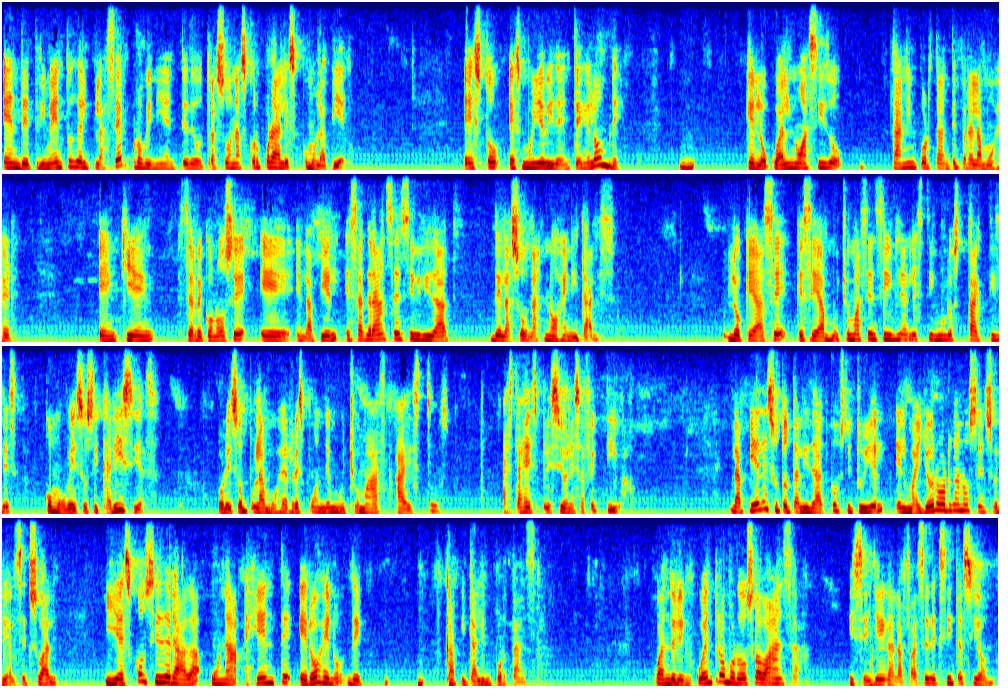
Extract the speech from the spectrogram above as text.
en detrimento del placer proveniente de otras zonas corporales como la piel. Esto es muy evidente en el hombre, que en lo cual no ha sido tan importante para la mujer, en quien se reconoce eh, en la piel esa gran sensibilidad de las zonas no genitales, lo que hace que sea mucho más sensible a estímulos táctiles como besos y caricias. Por eso la mujer responde mucho más a, estos, a estas expresiones afectivas. La piel en su totalidad constituye el mayor órgano sensorial sexual y es considerada un agente erógeno de capital importancia. Cuando el encuentro amoroso avanza y se llega a la fase de excitación,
